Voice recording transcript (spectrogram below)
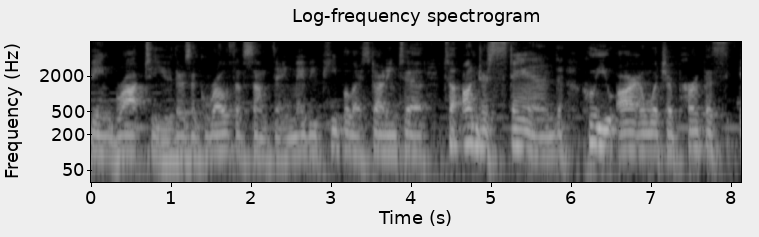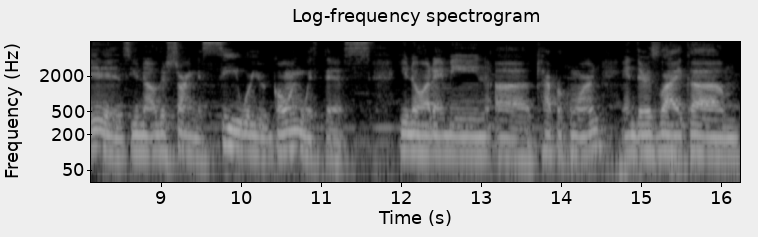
being brought to you. There's a growth of something. Maybe people are starting to, to understand who you are and what your purpose is. You know, they're starting to see where you're going with this you know what I mean, uh, Capricorn. And there's like, um,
